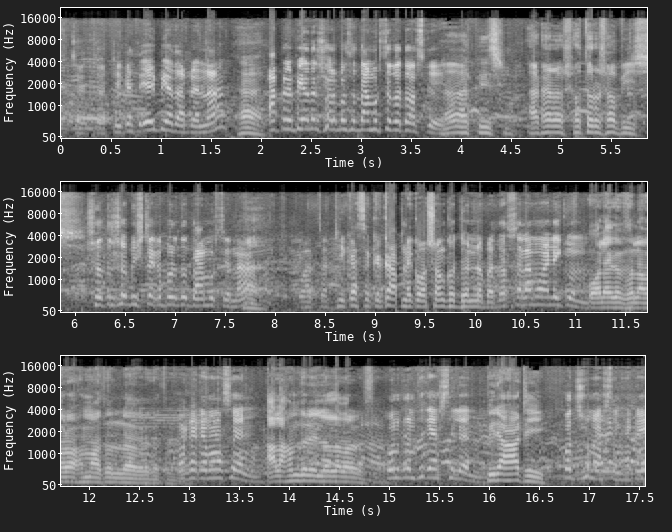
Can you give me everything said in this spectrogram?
আচ্ছা আচ্ছা ঠিক আছে। এই পেঁয়াজ আপনার না? হ্যাঁ। আপনার পেঁয়াজের সর্বোচ্চ দাম উঠছে কত আজকে? আঠারো সতেরোশো বিশ। সতেরোশো বিশ টাকা পর্যন্ত দাম উঠছে না? হ্যাঁ। আচ্ছা ঠিক আছে কাকা আপনাকে অসংখ্য ধন্যবাদ। আসসালামু আলাইকুম। ওয়ালাইকুম সালাম রহমতুল্লাহ বরকাত কাকা কেমন আছেন? আলহামদুলিল্লাহ ভালো আছি। কোন গ্রাম থেকে আসছিলেন? পিরাহাটি। কত সময় আসছেন হাটে?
